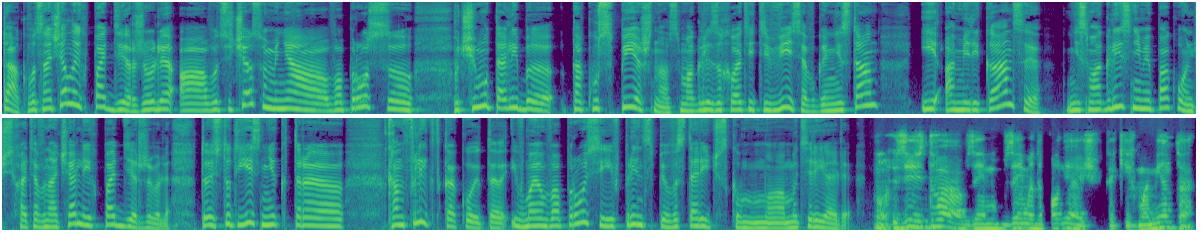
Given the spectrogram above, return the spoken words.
Так, вот сначала их поддерживали, а вот сейчас у меня вопрос, почему талибы так успешно смогли захватить весь Афганистан, и американцы не смогли с ними покончить, хотя вначале их поддерживали. То есть тут есть некоторый конфликт какой-то и в моем вопросе, и, в принципе, в историческом а, материале. Ну, здесь два взаим- взаимодополняющих таких момента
